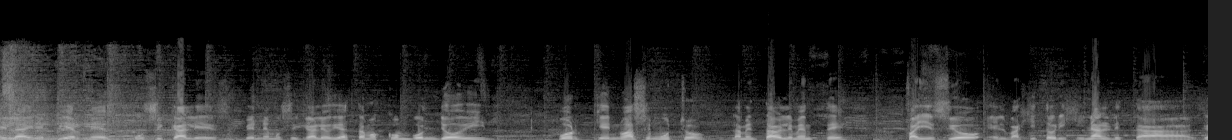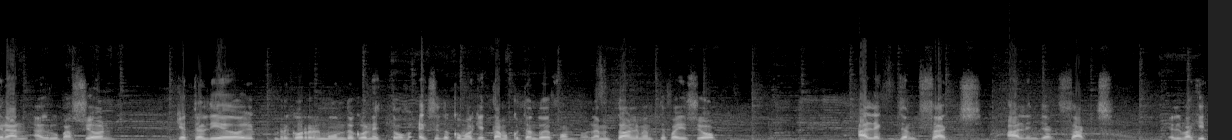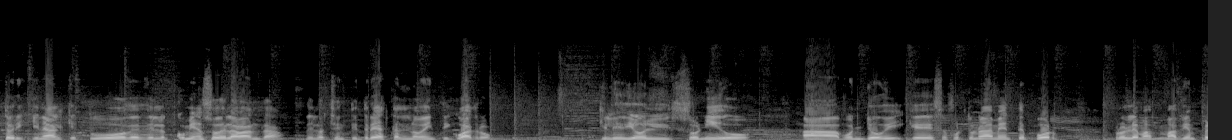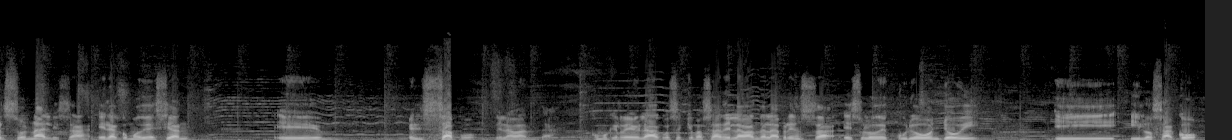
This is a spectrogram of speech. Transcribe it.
El aire, viernes musicales. Viernes musicales, hoy día estamos con Bon Jovi porque no hace mucho, lamentablemente, falleció el bajista original de esta gran agrupación que hasta el día de hoy recorre el mundo con estos éxitos como el que estamos escuchando de fondo. Lamentablemente falleció Alex Young Sachs, Allen Jack Sachs, el bajista original que estuvo desde el comienzo de la banda, del 83 hasta el 94 que le dio el sonido a Bon Jovi, que desafortunadamente por problemas más bien personales, ¿ah? era como decían eh, el sapo de la banda, como que revelaba cosas que pasaban en la banda, la prensa, eso lo descubrió Bon Jovi y, lo sacó.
